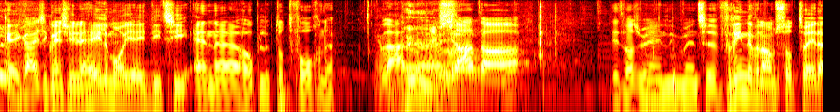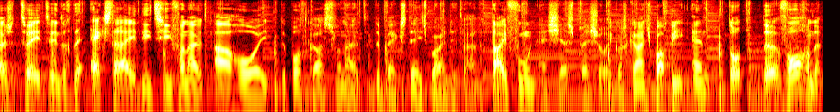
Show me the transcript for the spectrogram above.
Oké, guys. Ik wens jullie een hele mooie editie. En eh, hopelijk tot de volgende. Later. Later. Dit was weer een, lieve mensen. Vrienden van Amstel 2022, de extra editie vanuit Ahoy. De podcast vanuit de Backstage Bar. En dit waren Typhoon en Chef Special. Ik was Kraantje Papi en tot de volgende.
